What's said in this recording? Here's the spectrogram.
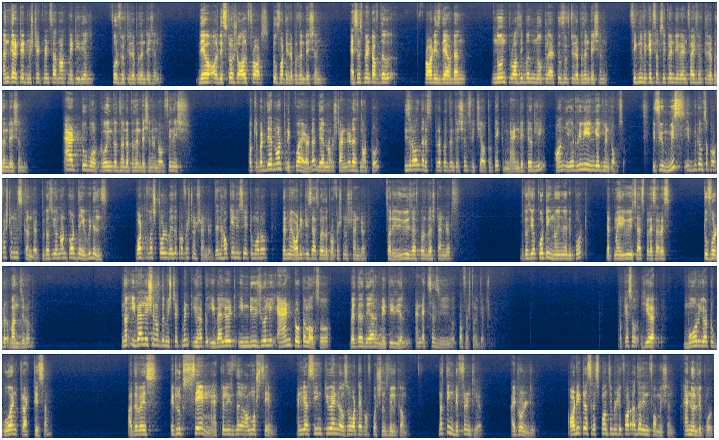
Uncorrected misstatements are not material, 450 representation. They have all disclosed all frauds, 240 representation. Assessment of the fraud is they have done. Known plausible, NOCLAR, 250 representation. Significant subsequent event, 550 representation. Add two more, going concern representation and all, finish. Okay, but they are not required, they are not, standard has not told. These are all the representations which you have to take mandatorily on your review engagement also. If you miss, it becomes a professional misconduct because you have not got the evidence what was told by the professional standard. Then how can you say tomorrow that my audit is as per the professional standard? Sorry, review is as per the standards. Because you are quoting no in the report that my review is as per SRE 2410. Now, evaluation of the misstatement, you have to evaluate individually and total also whether they are material and excess is your professional judgment. Okay, so here more you have to go and practice. Huh? Otherwise, it looks same. Actually, is the almost same. And we are seeing Q and also what type of questions will come. Nothing different here. I told you. Auditor's responsibility for other information, annual report.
